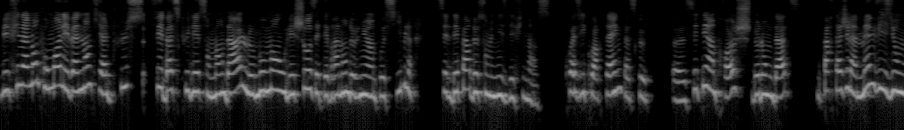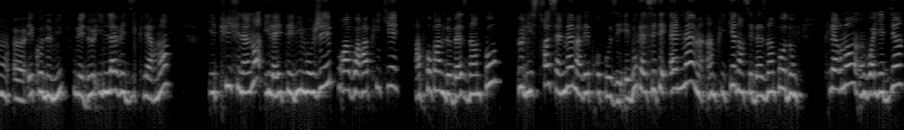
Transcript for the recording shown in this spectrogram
Mais finalement, pour moi, l'événement qui a le plus fait basculer son mandat, le moment où les choses étaient vraiment devenues impossibles, c'est le départ de son ministre des Finances, Kwasi Kwarteng, parce que Euh, c'était un proche de longue date. Ils partageaient la même vision euh, économique, tous les deux. Il l'avait dit clairement. Et puis finalement, il a été limogé pour avoir appliqué un programme de baisse d'impôts que l'Istras elle-même avait proposé. Et donc, elle s'était elle-même impliquée dans ces baisses d'impôts. Donc, clairement, on voyait bien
